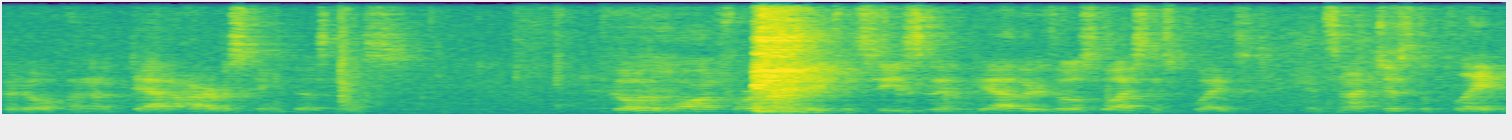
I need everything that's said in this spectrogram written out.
could open a data harvesting business, go to law enforcement agencies that gather those license plates. It's not just the plate.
